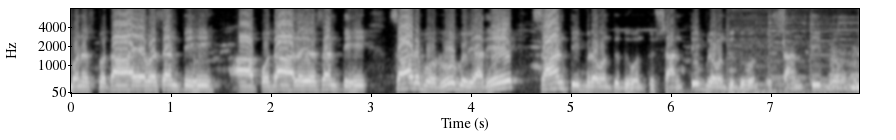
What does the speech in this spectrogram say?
वनस्पताय वसंति आपदालय शांति सर्व रोग व्याधे शांति ब्रवंतु दुवंतु शांति ब्रवंतु दुवंतु शांति ब्रवंतु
